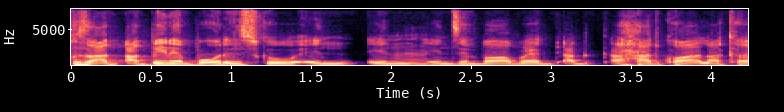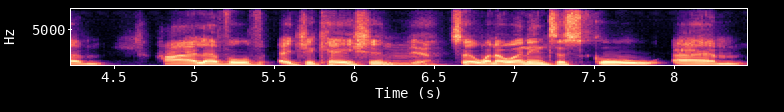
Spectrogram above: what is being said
because I'd, I'd been at boarding school in in in Zimbabwe. I'd, I'd, had quite like um higher level of education. Yeah. So when I went into school, um,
